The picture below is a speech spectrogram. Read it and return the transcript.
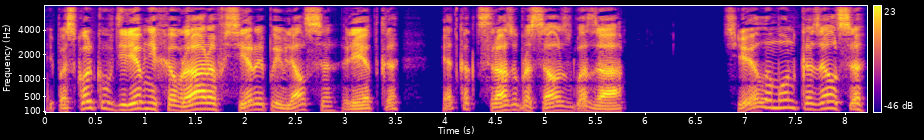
и поскольку в деревне Хавраров серый появлялся редко, это как-то сразу бросалось в глаза. Телом он казался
